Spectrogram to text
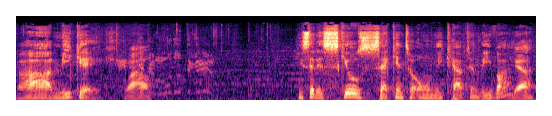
Ah, Mike. Wow. He said his skill's second to only Captain Levi? Yeah.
